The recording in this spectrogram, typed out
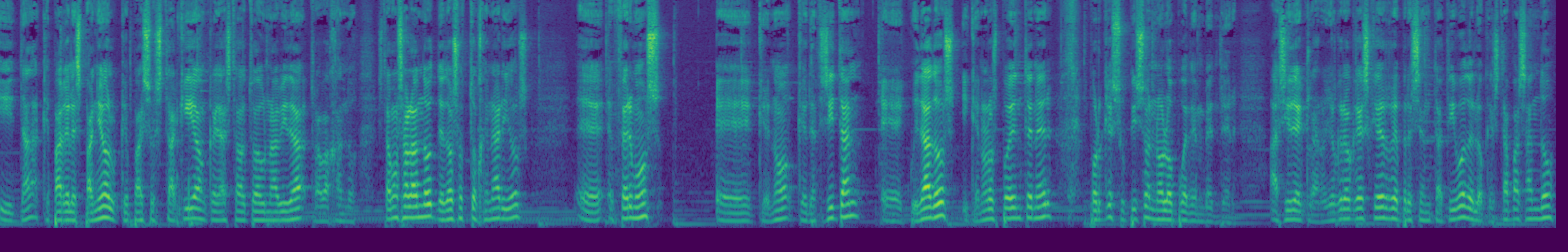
Y nada, que pague el español, que para eso está aquí, aunque haya estado toda una vida trabajando. Estamos hablando de dos octogenarios eh, enfermos eh, que no que necesitan eh, cuidados y que no los pueden tener porque su piso no lo pueden vender. Así de claro. Yo creo que es que es representativo de lo que está pasando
